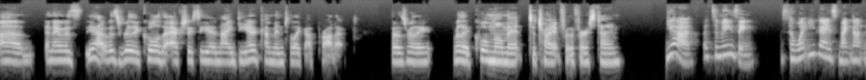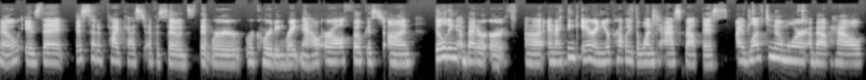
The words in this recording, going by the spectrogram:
um, and I was yeah, it was really cool to actually see an idea come into like a product. So it was really really a cool moment to try it for the first time. Yeah, that's amazing. So, what you guys might not know is that this set of podcast episodes that we're recording right now are all focused on building a better earth. Uh, and I think, Erin, you're probably the one to ask about this. I'd love to know more about how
